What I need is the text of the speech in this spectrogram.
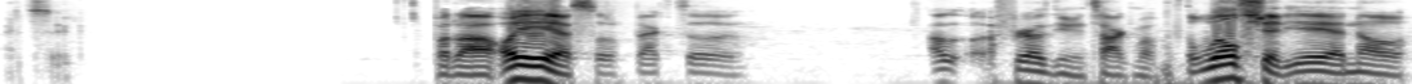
That's sick. but uh, oh yeah, yeah. So back to, I, I forgot what was even talking about, but the will shit. Yeah, yeah, no,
